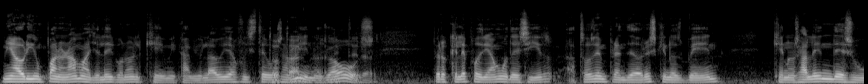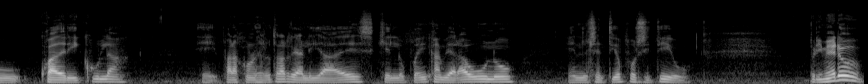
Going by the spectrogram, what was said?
me abrió un panorama. Yo le digo, no, el que me cambió la vida fuiste vos a mí, no yo a vos. Pero ¿qué le podríamos decir a todos los emprendedores que nos ven, que no salen de su cuadrícula eh, para conocer otras realidades que lo pueden cambiar a uno en el sentido positivo? Primero,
